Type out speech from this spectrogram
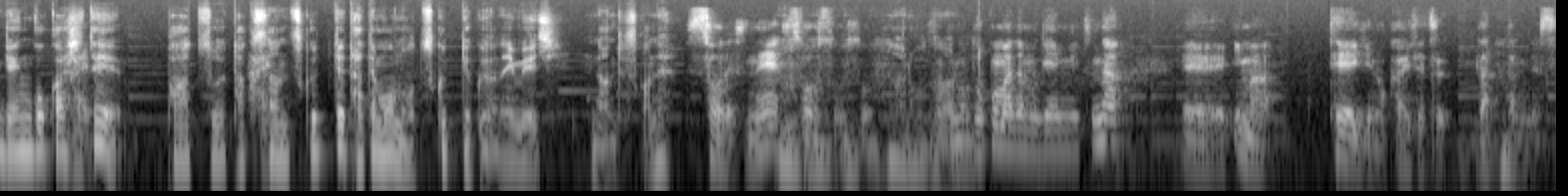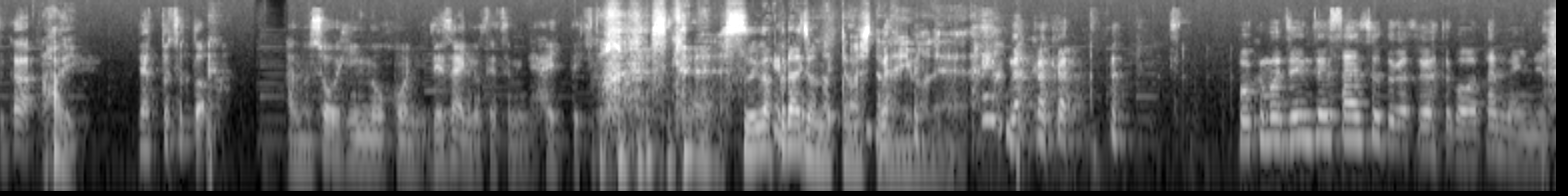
言語化して、パーツをたくさん作って建物を作っていくようなイメージなんですかね。そうですね、んんんそうそうそう。なるほどど。のどこまでも厳密な、えー今定義の解説だったんですが、はい。やっとちょっとあの商品の方にデザインの説明に入ってきてそう ですね。数学ラジオになってましたね 今ね。長か。僕も全然算数とかそういうとこ分かんないんです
